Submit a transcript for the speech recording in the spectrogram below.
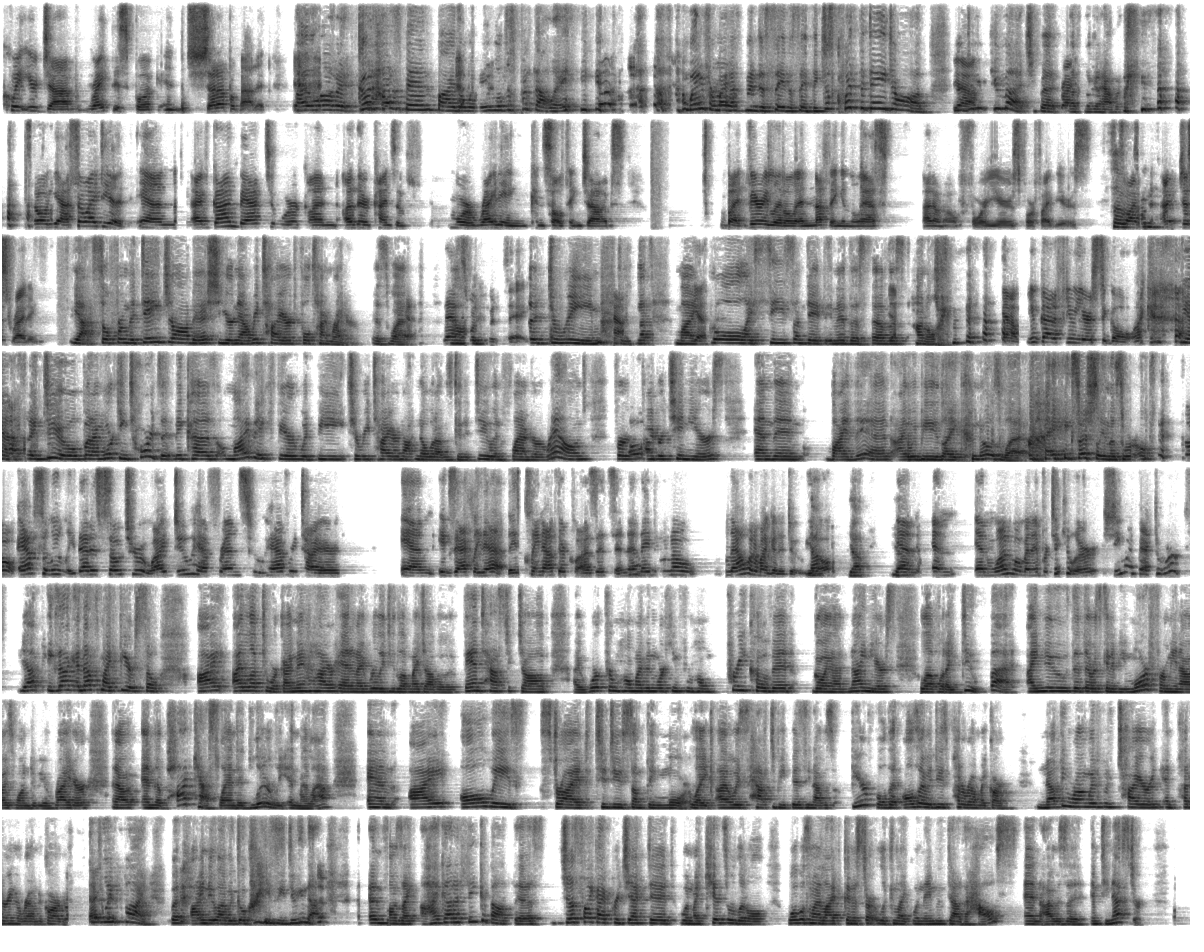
quit your job, write this book, and shut up about it? I love it. Good husband, by the way. We'll just put it that way. I'm waiting for my husband to say the same thing. Just quit the day job. You're yeah. doing too much, but right. that's not going to happen. so, yeah, so I did. And I've gone back to work on other kinds of more writing consulting jobs but very little and nothing in the last, I don't know, four years, four or five years. So, so I'm, I'm just writing. Yeah. So from the day job ish, you're now retired full time writer, is what. That's what um, you would say. The dream. Yeah. That's my yeah. goal. I see someday at the end of this of this tunnel. yeah, you've got a few years to go. yes, I do, but I'm working towards it because my big fear would be to retire, not know what I was going to do, and flounder around for oh. five or ten years, and then by then I would be like, who knows what, right? Especially in this world. oh, absolutely. That is so true. I do have friends who have retired and exactly that. They clean out their closets and then they don't know now what am I going to do, you yep. know? Yep. yep. And and and one woman in particular, she went back to work. Yep, exactly. And that's my fear. So I I love to work. I'm in higher ed and I really do love my job. I have a fantastic job. I work from home. I've been working from home pre-COVID going on nine years, love what I do. But I knew that there was going to be more for me, and I always wanted to be a writer. And I, and the podcast landed literally in my lap, and I always strived to do something more. Like I always have to be busy, and I was fearful that all I would do is put around my garden. Nothing wrong with retiring and puttering around a garden. Totally fine. But I knew I would go crazy doing that. And so I was like, I got to think about this. Just like I projected when my kids were little, what was my life going to start looking like when they moved out of the house and I was an empty nester?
